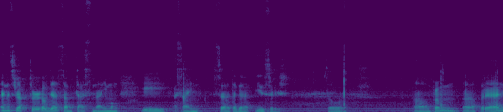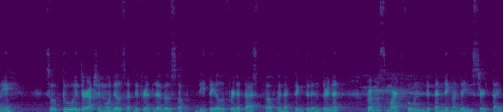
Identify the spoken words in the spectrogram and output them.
and the structure of the subtask na imong i-assign sa taga-users. So, um, from uh, paraan so two interaction models at different levels of detail for the task of connecting to the internet from a smartphone depending on the user type.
